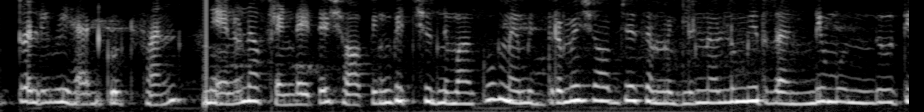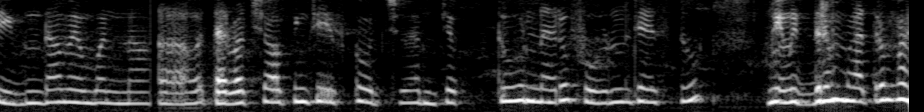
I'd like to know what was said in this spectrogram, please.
literally we had good fun నేను నా ఫ్రెండ్ అయితే షాపింగ్ పిచ్చింది మాకు. మేమిద్దరమే షాప్ చేసాం. మిగిలిన వాళ్ళు మీరు రండి ముందు తిందాం ఏమన్నా. తర్వాత షాపింగ్ చేసుకోవచ్చు అని చెప్తూ ఉన్నారు. ఫోన్లు చేస్తూ. మేమిద్దరం మాత్రం మా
